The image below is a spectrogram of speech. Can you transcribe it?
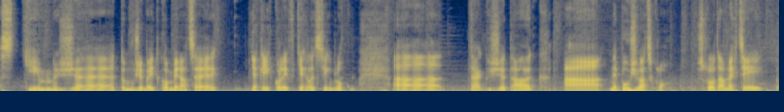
s tím, že to může být kombinace jakýchkoliv těchto z těch bloků. Uh, takže tak. A nepoužívat sklo. Sklo tam nechci, eh,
